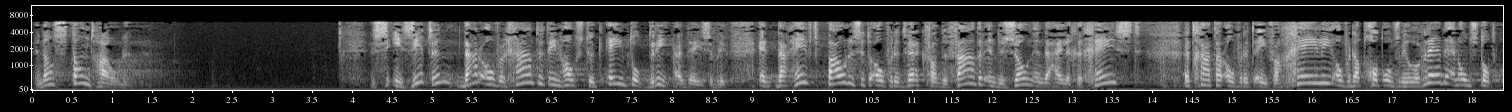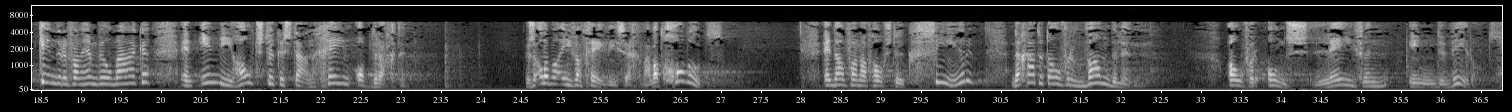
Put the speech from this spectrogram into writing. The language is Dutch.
En dan stand houden. Zitten, daarover gaat het in hoofdstuk 1 tot 3 uit deze brief. En daar heeft Paulus het over het werk van de Vader en de Zoon en de Heilige Geest. Het gaat daar over het evangelie, over dat God ons wil redden en ons tot kinderen van Hem wil maken. En in die hoofdstukken staan geen opdrachten. Dus allemaal evangelie, zeg maar. Wat God doet. En dan vanaf hoofdstuk 4, dan gaat het over wandelen. Over ons leven in de wereld.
